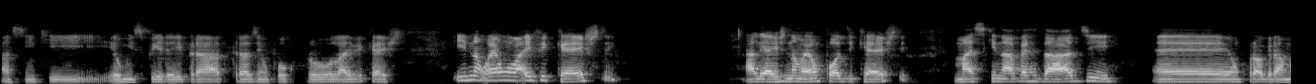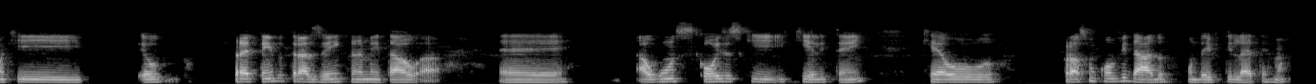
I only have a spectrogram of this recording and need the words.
assim, que eu me inspirei para trazer um pouco pro livecast. E não é um livecast aliás, não é um podcast, mas que na verdade é um programa que eu pretendo trazer, implementar é, algumas coisas que, que ele tem, que é o próximo convidado, com David Letterman,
